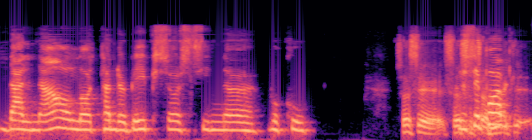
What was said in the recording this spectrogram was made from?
dans le nord, là, Thunder Bay, puis ça, il y en a beaucoup. Ça, c'est seulement, que,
